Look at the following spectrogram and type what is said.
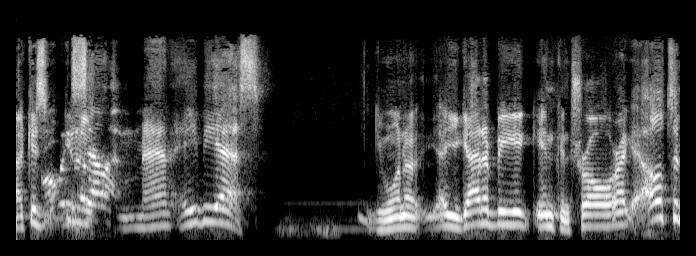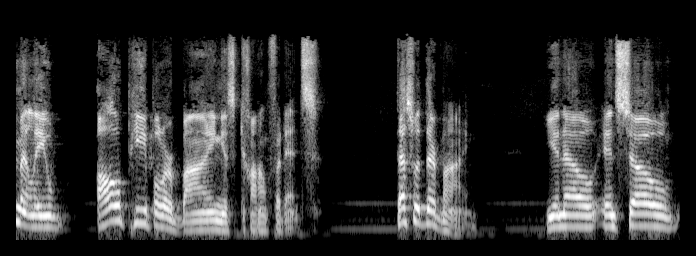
because uh, always you know, selling, man. ABS. You want to, yeah, you got to be in control, right? Ultimately, all people are buying is confidence. That's what they're buying, you know. And so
